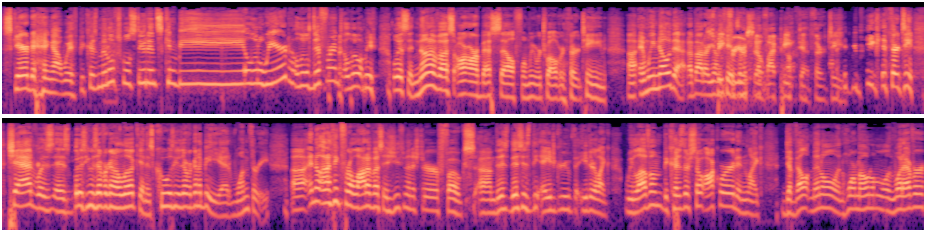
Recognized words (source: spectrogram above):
scared to hang out with because middle school students can be a little weird, a little different, a little. I mean, listen, none of us are our best self when we were 12 or 13. Uh, and we know that about our young Speak kids. for yourself. I peaked at 13. you peaked at 13. Chad was as good as he was ever going to look and as cool as he was ever going to be at 1 3. Uh, and, no, and I think for a lot of us as youth minister folks, um, this, this is the age group that either like we love them because they're so awkward and like developmental and hormonal and whatever,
